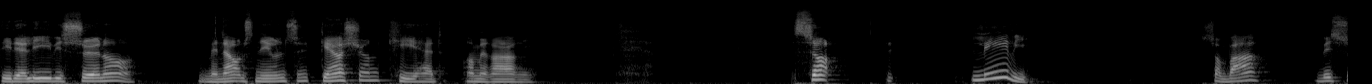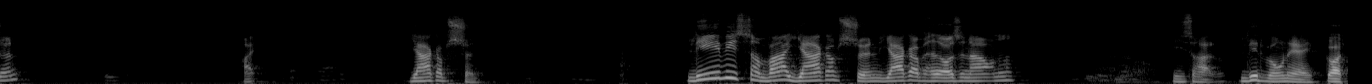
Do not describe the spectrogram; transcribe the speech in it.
Det er Levis sønner med navns nævnelse Gershon, Kehat og Merari. Så Levi som var hvis søn? Nej. Jakobs søn. Levi, som var Jakobs søn. Jakob havde også navnet? Israel. Lidt vågne af. Godt.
